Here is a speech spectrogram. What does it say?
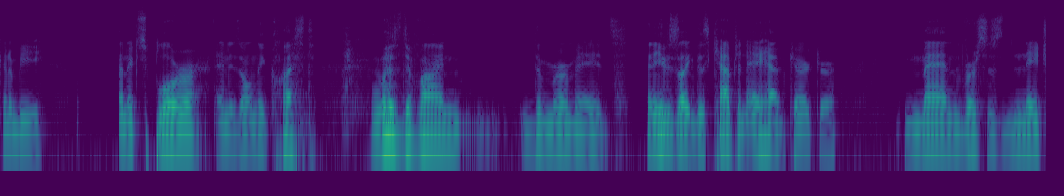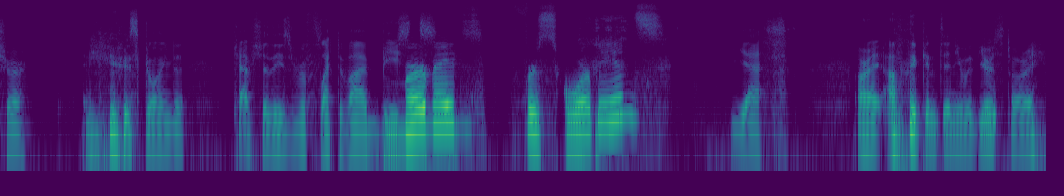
gonna be an explorer, and his only quest was to find the mermaids. And he was like this Captain Ahab character, man versus nature, and he was going to capture these reflective eye beasts. "Mermaids for scorpions." Yes. All right, I'm going to continue with your story.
